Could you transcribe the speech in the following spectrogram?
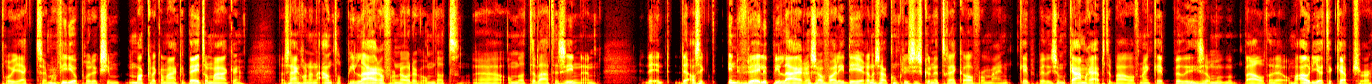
project, zeg maar, videoproductie makkelijker maken, beter maken. Daar zijn gewoon een aantal pilaren voor nodig om dat, uh, om dat te laten zien. En de, de, als ik individuele pilaren zou valideren, dan zou ik conclusies kunnen trekken over mijn capabilities om een camera-app te bouwen, of mijn capabilities om een bepaalde om audio te capture,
